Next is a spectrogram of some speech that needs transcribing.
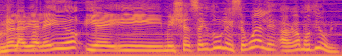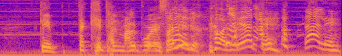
No la había leído. Y, y Michel Seydoux le dice: Bueno, hagamos Dune. ¿Qué, ¿Qué tan mal puede salir? Claro, olvídate. Dale,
